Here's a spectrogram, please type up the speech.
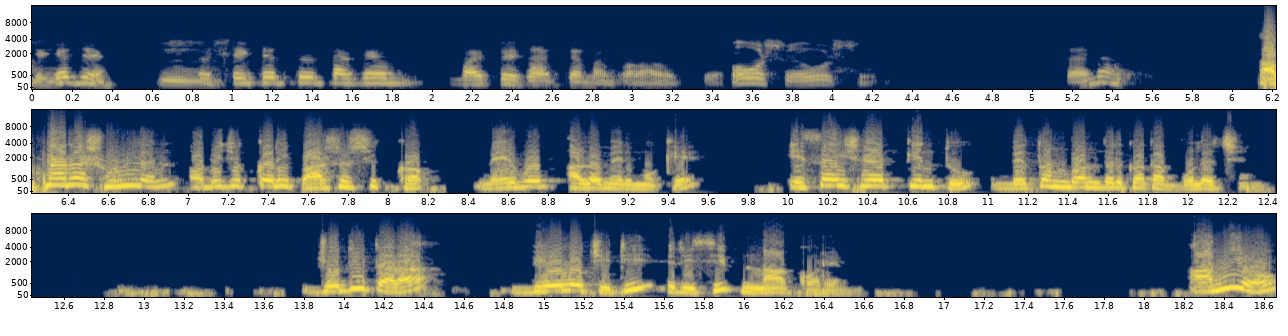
ঠিক আছে? তো সেক্ষেত্রে তাকে বাই প্রেশার কেন করা হচ্ছে? অবশ্যই অবশ্যই। তাই না? আপনারা শুনলেন অভিযোগকারী পার্শ্ব শিক্ষক মেহবুব আলমের মুখে। এসআই সাহেব কিন্তু বেতন বন্ধের কথা বলেছেন। যদি তারা বিওলো চিঠি রিসিভ না করেন। আমিও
